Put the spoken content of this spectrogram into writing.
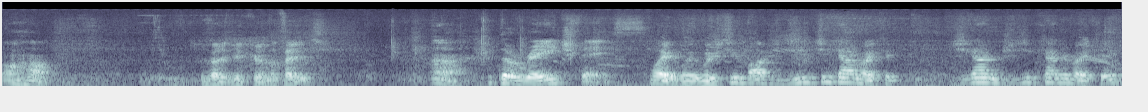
Uh huh. You better kick her in the face. Uh. The rage face. Wait, wait, was she Bob? Did you, you counter my kick? Did she counter? Did you counter my kick?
